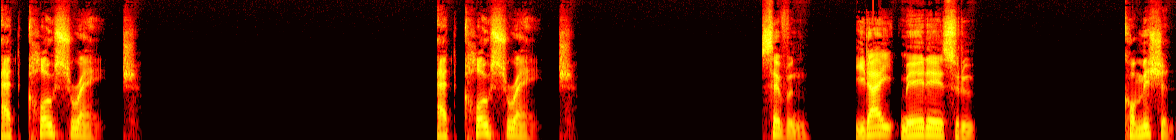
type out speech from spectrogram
At close range. At close range. 7. 依頼命令する Commission.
